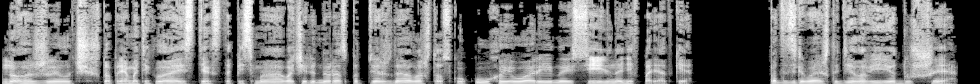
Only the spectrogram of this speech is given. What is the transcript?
Но желчь, что прямо текла из текста письма, в очередной раз подтверждала, что с кукухой у Арины сильно не в порядке подозревая, что дело в ее душе.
